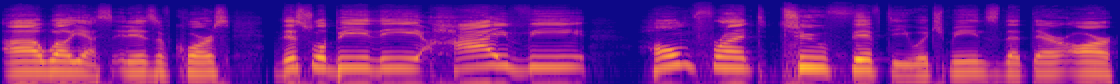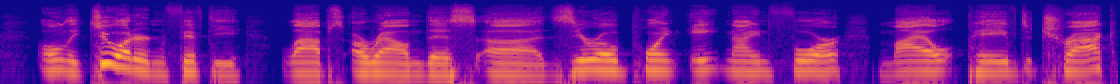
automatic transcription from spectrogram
Uh, well, yes, it is. Of course, this will be the Hy-Vee Homefront 250, which means that there are only 250 laps around this uh, 0.894 mile paved track.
